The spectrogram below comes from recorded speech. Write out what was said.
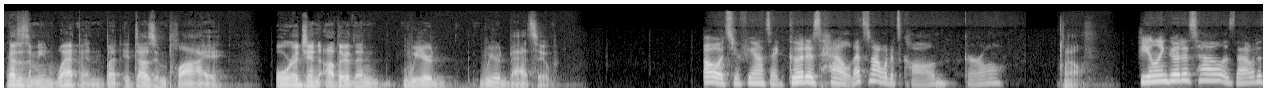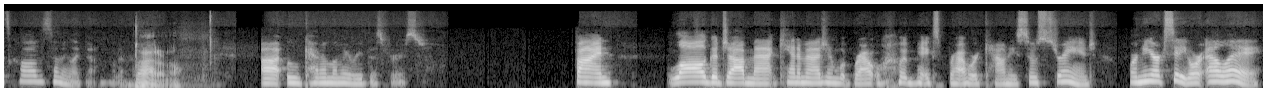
That doesn't mean weapon, but it does imply origin other than weird weird bat soup. Oh, it's your fiance. Good as hell. That's not what it's called, girl. Oh, Feeling good as hell. Is that what it's called? Something like that. Whatever. I don't know. Uh, ooh, Kevin, let me read this first. Fine. Lol, good job, Matt. Can't imagine what Brow- what makes Broward County so strange, or New York City, or L.A.,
